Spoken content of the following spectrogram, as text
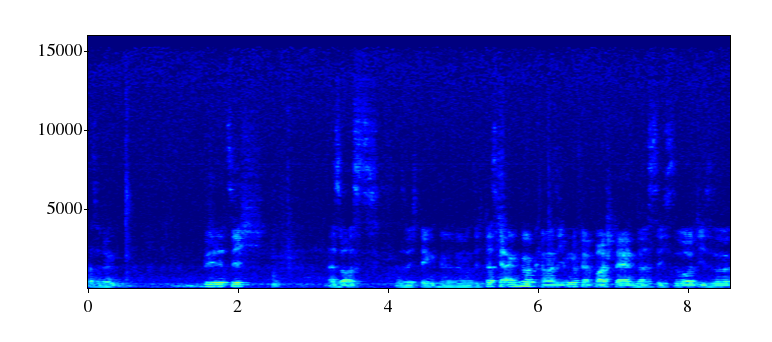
also dann bildet sich, also aus also ich denke, wenn man sich das hier anguckt, kann man sich ungefähr vorstellen, dass sich so diese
